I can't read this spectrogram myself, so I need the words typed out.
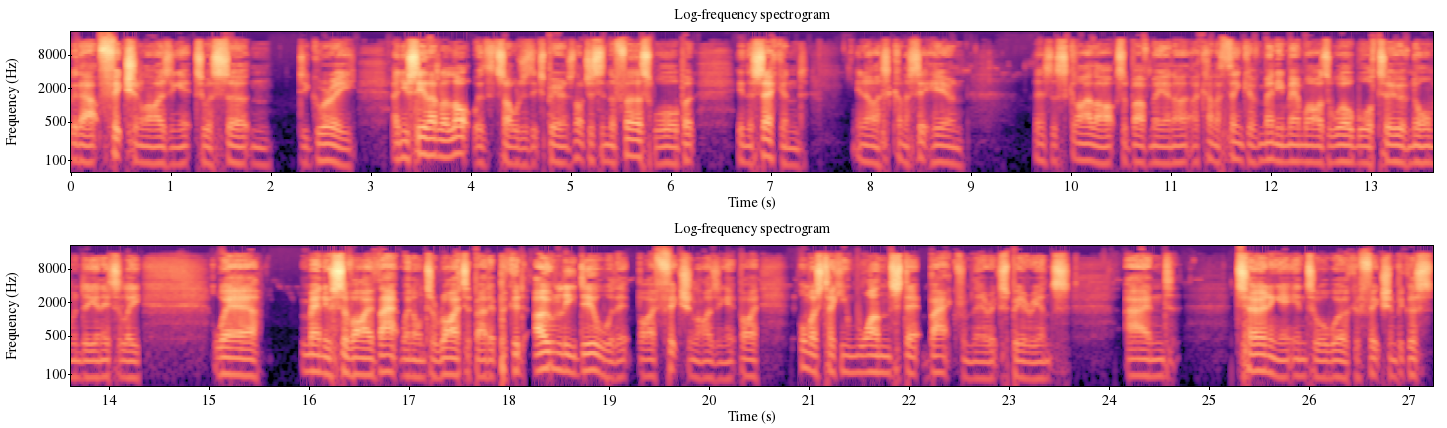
without fictionalizing it to a certain degree. And you see that a lot with soldiers' experience, not just in the First War, but in the Second. You know, I kind of sit here and there's the skylarks above me, and I, I kind of think of many memoirs of World War II, of Normandy and Italy, where men who survived that went on to write about it, but could only deal with it by fictionalizing it, by almost taking one step back from their experience and turning it into a work of fiction because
